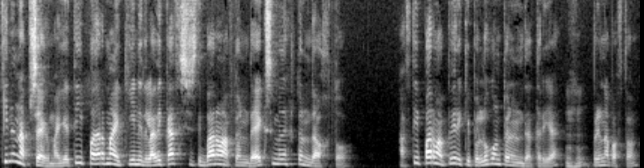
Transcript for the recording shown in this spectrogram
Και είναι ένα ψέγμα γιατί η Πάρμα εκείνη, δηλαδή κάθισε στην Πάρμα από το 96 μέχρι το 98. Αυτή η Πάρμα πήρε κυπελλούχων το 93, πριν από αυτόν,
